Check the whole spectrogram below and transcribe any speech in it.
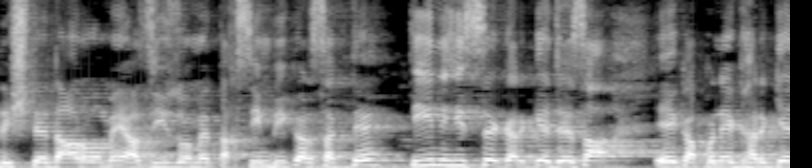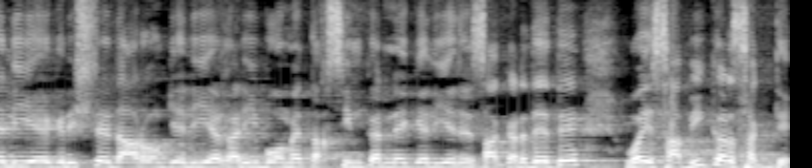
रिश्तेदारों में, अजीज़ों में तकसीम भी कर सकते। तीन हिस्से करके जैसा एक अपने घर के लिए, एक रिश्तेदारों के लिए, गरीबों में तकसीम करने के लिए जैसा कर देते, वैसा भी कर सकते।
